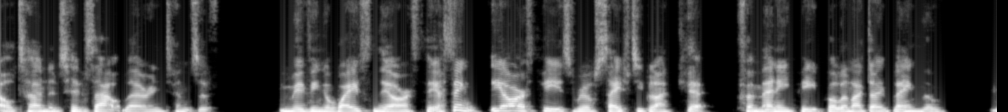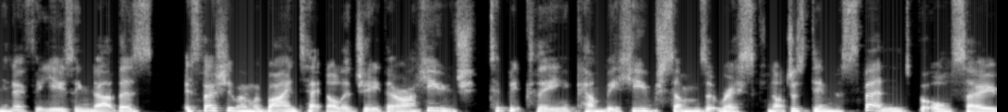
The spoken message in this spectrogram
alternatives out there in terms of moving away from the RFP. I think the RFP is a real safety blanket for many people, and I don't blame them, you know, for using that. There's especially when we're buying technology, there are huge, typically can be huge sums at risk, not just in the spend, but also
